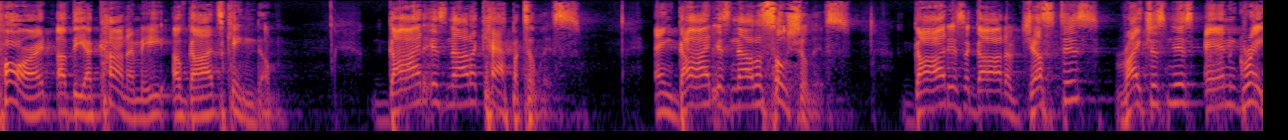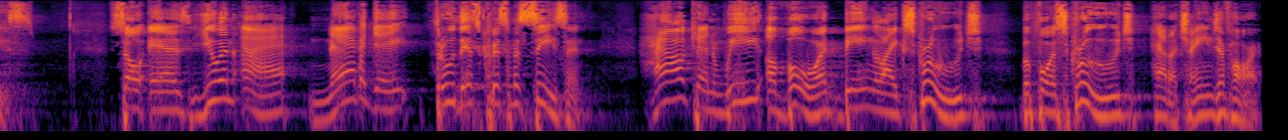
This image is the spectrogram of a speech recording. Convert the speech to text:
part of the economy of God's kingdom. God is not a capitalist and God is not a socialist. God is a God of justice, righteousness, and grace. So as you and I navigate through this Christmas season, how can we avoid being like Scrooge before Scrooge had a change of heart?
